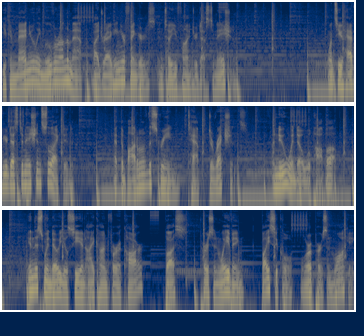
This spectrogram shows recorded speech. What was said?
you can manually move around the map by dragging your fingers until you find your destination. Once you have your destination selected, at the bottom of the screen, tap Directions. A new window will pop up. In this window, you'll see an icon for a car, bus, person waving, bicycle, or a person walking.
